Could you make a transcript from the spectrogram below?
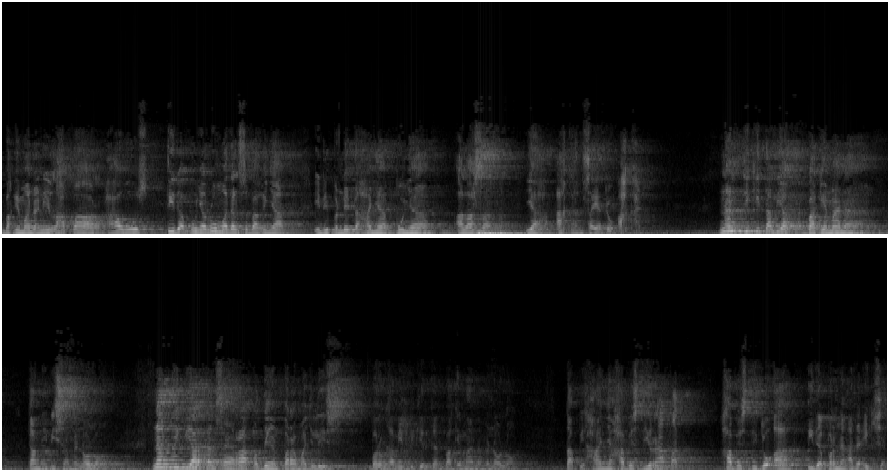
Bagaimana ini lapar, haus, tidak punya rumah dan sebagainya. Ini pendeta hanya punya alasan, ya akan saya doakan. Nanti kita lihat bagaimana kami bisa menolong. Nanti biarkan saya rapat dengan para majelis, baru kami pikirkan bagaimana menolong. Tapi hanya habis dirapat, habis di doa tidak pernah ada action.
